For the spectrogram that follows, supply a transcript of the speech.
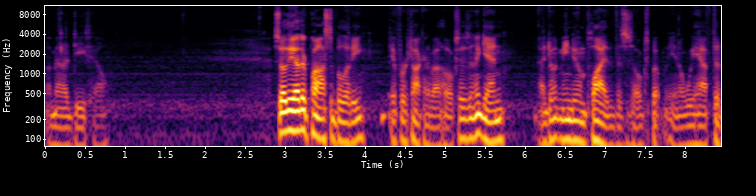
amount of detail. So the other possibility, if we're talking about hoaxes, and again, I don't mean to imply that this is hoax, but you know we have to,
